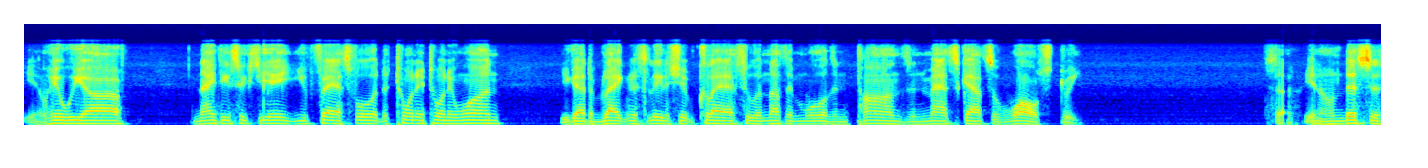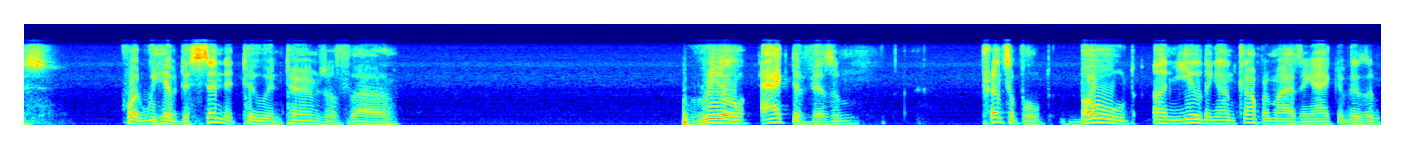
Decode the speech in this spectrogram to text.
You know, here we are, 1968, you fast forward to 2021 you got the Black Leadership class who are nothing more than pawns and mascots of Wall Street. So, you know, this is what we have descended to in terms of uh, real activism, principled, bold, unyielding, uncompromising activism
